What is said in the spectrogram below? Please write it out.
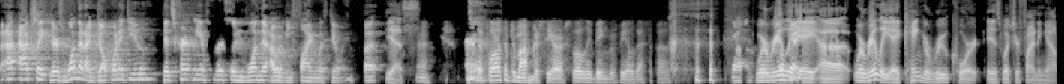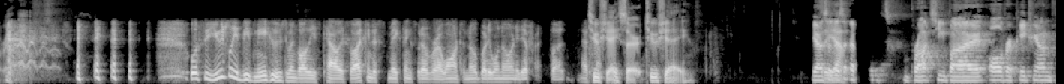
actually, there's one that I don't want to do that's currently in first, and one that I would be fine with doing. But yes, yeah. the flaws of democracy are slowly being revealed. I suppose. yeah. We're really okay. a uh, we're really a kangaroo court, is what you're finding out right now. well, see, usually it'd be me who's doing all these tallies, so I can just make things whatever I want, and nobody will know any different. But touche, sir, touche. Yeah, so, so yeah. this episode is brought to you by all of our Patreon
